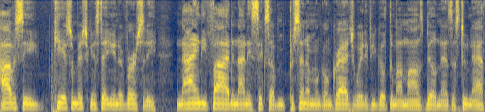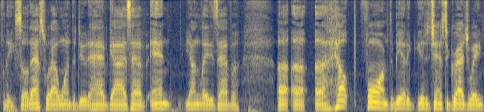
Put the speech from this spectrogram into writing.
obviously kids from Michigan State University, ninety five to ninety six of them percent of them are going to graduate if you go through my mom's building as a student athlete. So that's what I wanted to do to have guys have and young ladies have a a, a, a help form to be able to get a chance to graduate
